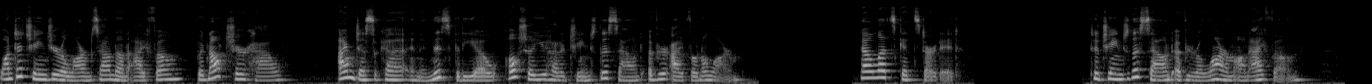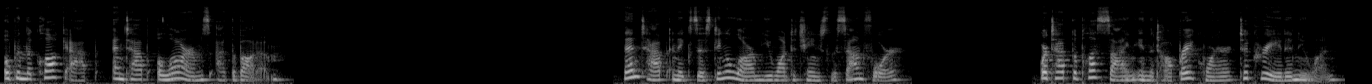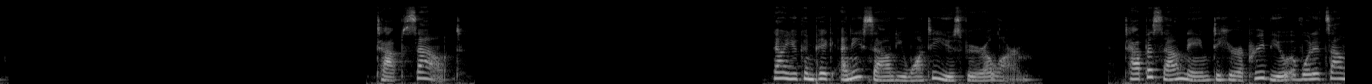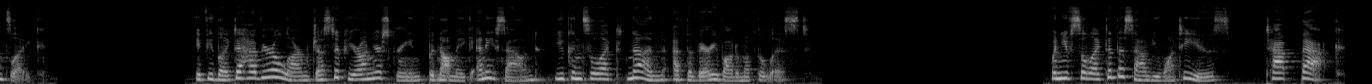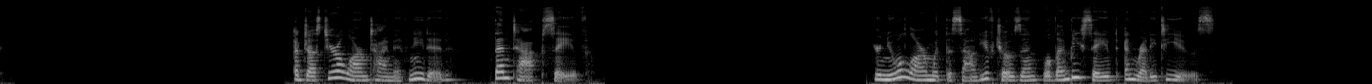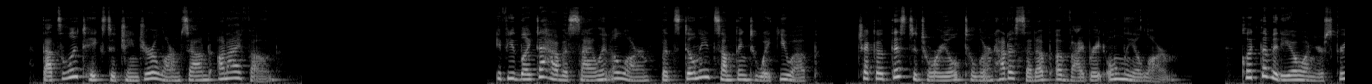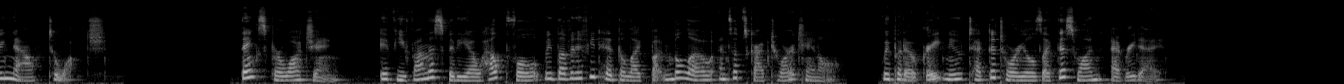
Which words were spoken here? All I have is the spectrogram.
Want to change your alarm sound on iPhone, but not sure how? I'm Jessica, and in this video, I'll show you how to change the sound of your iPhone alarm. Now let's get started. To change the sound of your alarm on iPhone, open the Clock app and tap Alarms at the bottom. Then tap an existing alarm you want to change the sound for, or tap the plus sign in the top right corner to create a new one. Tap Sound. Now you can pick any sound you want to use for your alarm. Tap a sound name to hear a preview of what it sounds like. If you'd like to have your alarm just appear on your screen but not make any sound, you can select None at the very bottom of the list. When you've selected the sound you want to use, tap Back. Adjust your alarm time if needed, then tap Save. Your new alarm with the sound you've chosen will then be saved and ready to use. That's all it takes to change your alarm sound on iPhone. If you'd like to have a silent alarm but still need something to wake you up, check out this tutorial to learn how to set up a vibrate-only alarm. Click the video on your screen now to watch. Thanks for watching. If you found this video helpful, we'd love it if you'd hit the like button below and subscribe to our channel. We put out great new tech tutorials like this one every day.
